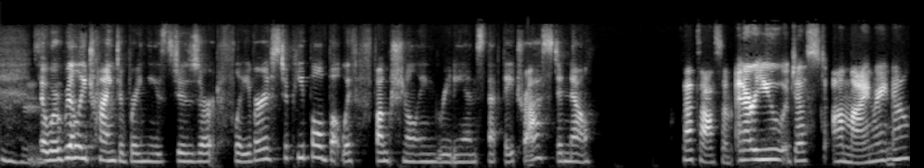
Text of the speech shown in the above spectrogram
Mm-hmm. So we're really trying to bring these dessert flavors to people, but with functional ingredients that they trust and know. That's awesome. And are you just online right now?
